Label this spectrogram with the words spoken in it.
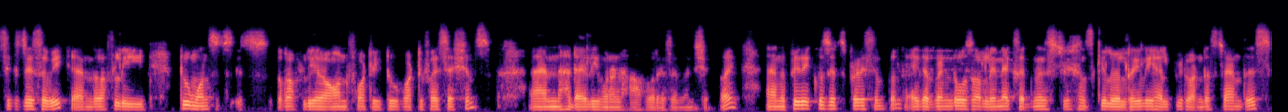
six days a week, and roughly two months. It's, it's roughly around 40 to 45 sessions, and daily one and a half hour, as I mentioned, right? And the prerequisites pretty simple. Either Windows or Linux administration skill will really help you to understand this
